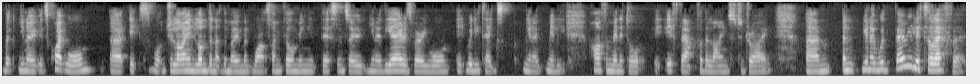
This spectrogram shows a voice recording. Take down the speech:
but you know it's quite warm. Uh, it's what July in London at the moment whilst I'm filming this, and so you know the air is very warm. It really takes you know maybe half a minute or if that for the lines to dry, um, and you know with very little effort,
